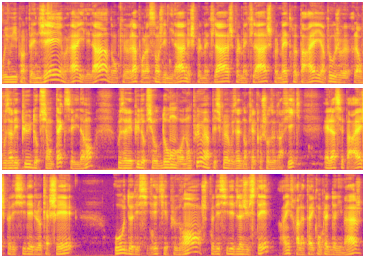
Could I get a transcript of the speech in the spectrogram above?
oui-oui.png, voilà, il est là, donc là pour l'instant je l'ai mis là, mais je peux le mettre là, je peux le mettre là, je peux le mettre pareil, un peu où je veux. Alors vous avez plus d'options de texte évidemment, vous avez plus d'options d'ombre non plus, hein, puisque vous êtes dans quelque chose de graphique. Et là, c'est pareil, je peux décider de le cacher ou de décider qu'il est plus grand. Je peux décider de l'ajuster, hein, il fera la taille complète de l'image,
